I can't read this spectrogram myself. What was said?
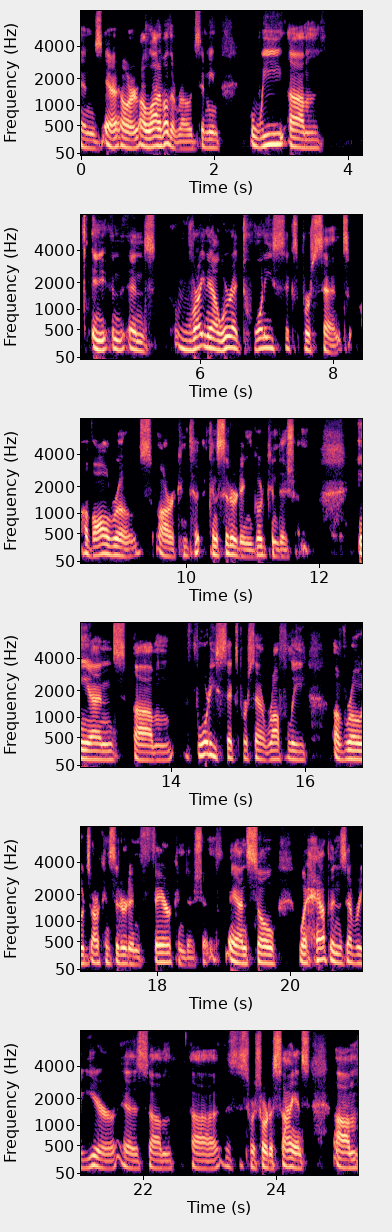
and or a lot of other roads. I mean we um and and, and right now we're at 26% of all roads are con- considered in good condition and um, 46% roughly of roads are considered in fair condition. And so what happens every year is um, uh, this is sort of science. Um,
